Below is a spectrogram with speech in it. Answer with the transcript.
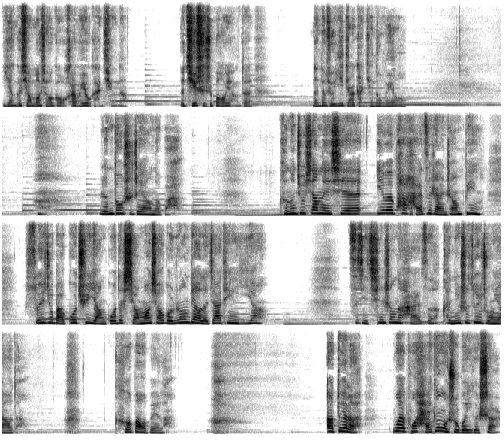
养个小猫小狗还会有感情呢？那即使是抱养的，难道就一点感情都没有？人都是这样的吧？可能就像那些因为怕孩子染上病，所以就把过去养过的小猫小狗扔掉的家庭一样。自己亲生的孩子肯定是最重要的，可宝贝了。啊，对了，外婆还跟我说过一个事儿，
